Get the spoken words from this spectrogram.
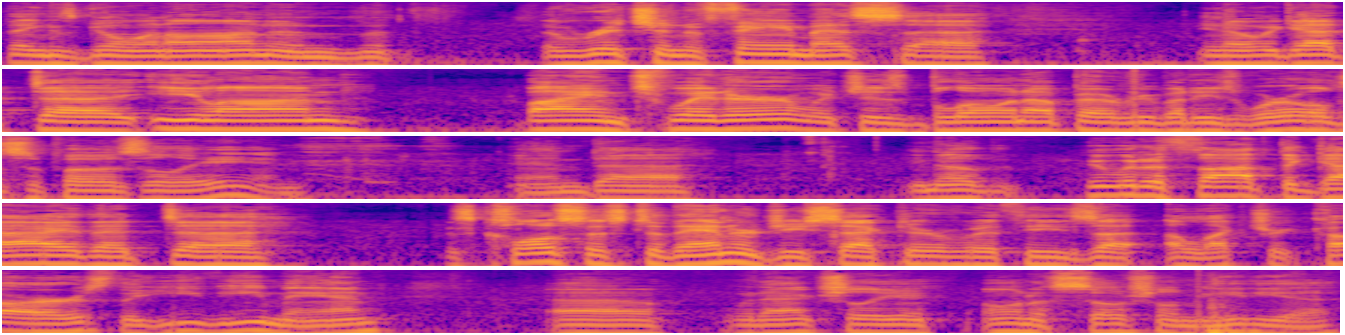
things going on and the, the rich and the famous, uh, you know, we got uh, Elon buying Twitter, which is blowing up everybody's world supposedly, and and uh, you know, who would have thought the guy that uh, was closest to the energy sector with these uh, electric cars, the EV man, uh, would actually own a social media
